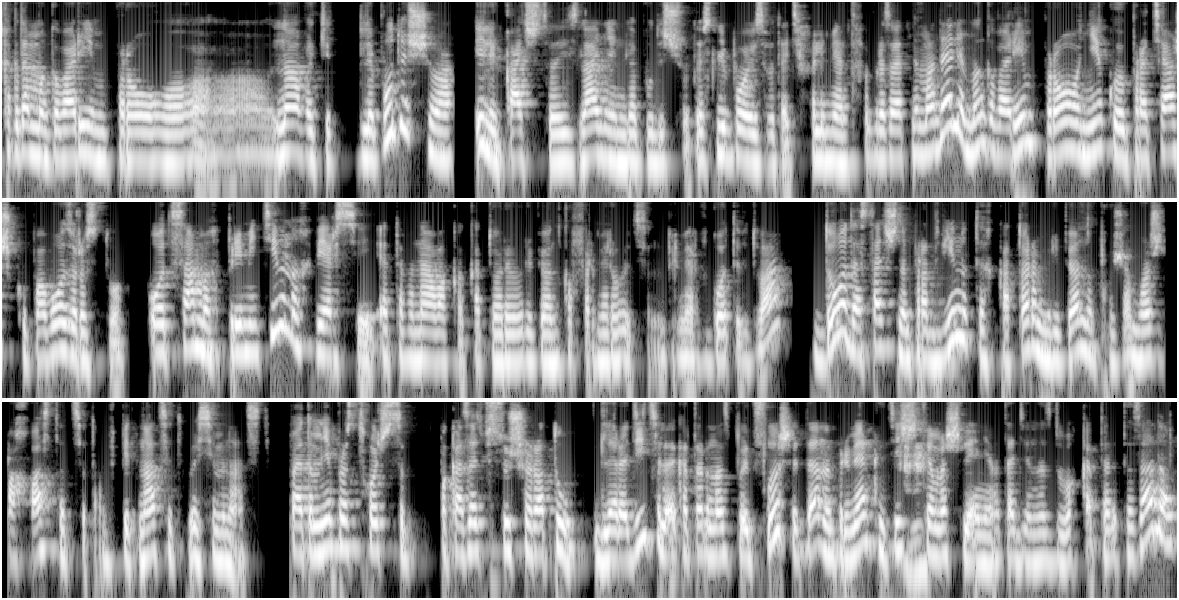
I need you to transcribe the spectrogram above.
когда мы говорим про э, навыки для будущего или качество и знания для будущего, то есть любой из вот этих элементов образовательной модели, мы говорим про некую протяжку по возрасту от самых примитивных версий этого навыка, который у ребенка формируется, например, в год и в два, до достаточно продвинутых, которым ребенок уже может похвастаться там, в 15-18. Поэтому мне просто хочется показать всю широту для родителя, который нас будет слушать. Да? Например, критическое мышление. Вот один из двух, который ты задал.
